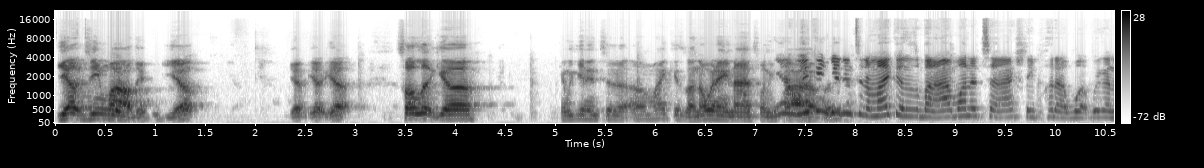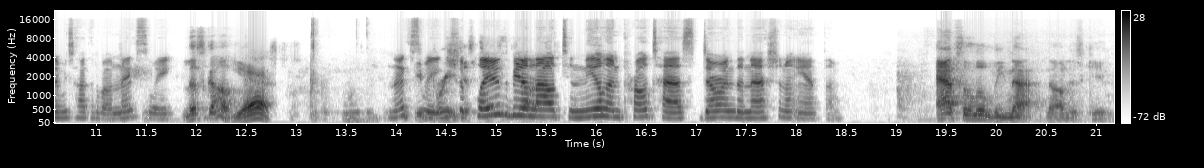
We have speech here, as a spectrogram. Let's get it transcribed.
yep, Gene Wilder. Yep, yep, yep, yep. So look, y'all. Can we get into the uh, Micahs? I know it ain't 925. Yeah, we can but... get into the Micahs, but I wanted to actually put up what we're going to be talking about next week. Let's go. Yes. Next Get week, should players be allowed to kneel and protest during the national anthem? Absolutely not. No, I'm just kidding.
